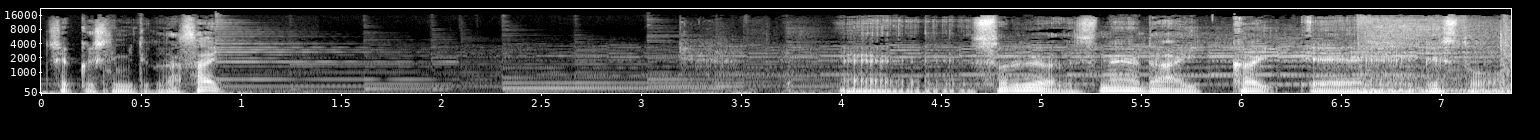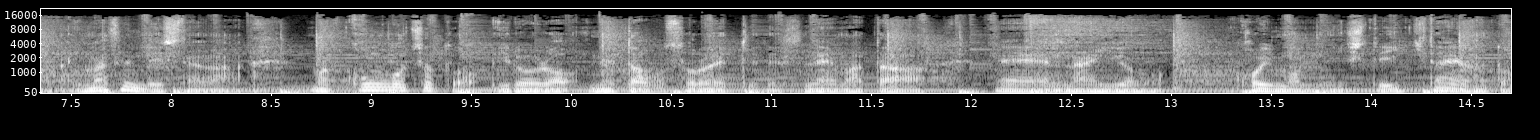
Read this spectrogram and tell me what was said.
チェックしてみてください。えー、それではですね第1回、えー、ゲストはいませんでしたが、まあ、今後ちょっといろいろネタを揃えてですねまた、えー、内容濃いものにしていきたいなと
